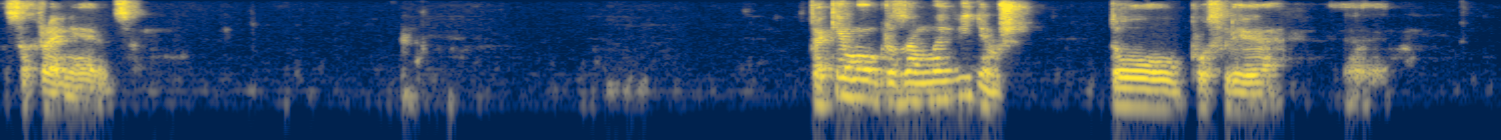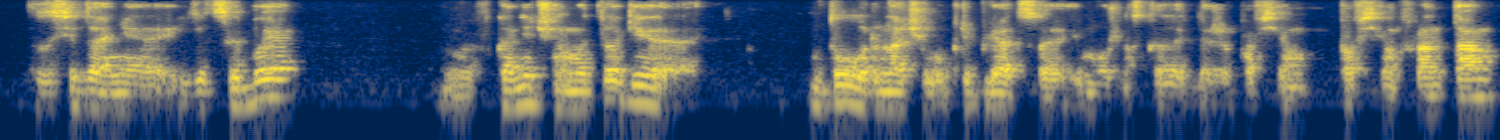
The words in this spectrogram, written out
сохраняются. Таким образом, мы видим, что после э, заседания ЕЦБ в конечном итоге доллар начал укрепляться, и можно сказать, даже по всем, по всем фронтам.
